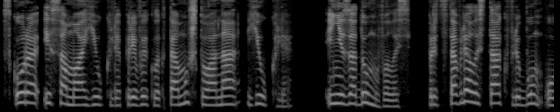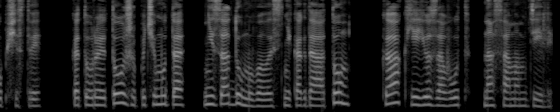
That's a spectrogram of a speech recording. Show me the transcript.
Скоро и сама Юкля привыкла к тому, что она Юкля, и не задумывалась, представлялась так в любом обществе, которое тоже почему-то не задумывалось никогда о том, как ее зовут на самом деле.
